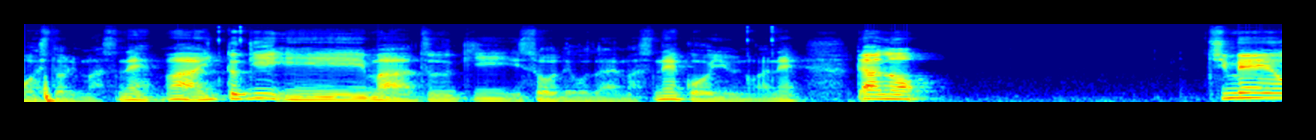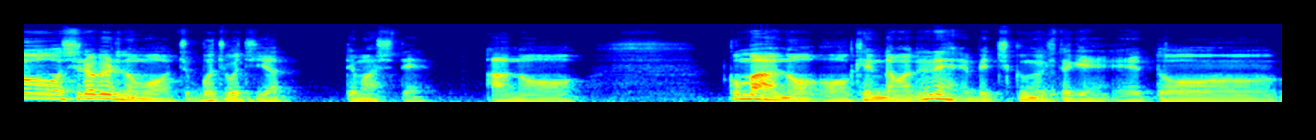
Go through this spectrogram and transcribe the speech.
をしておりますね。まあ、一時、まあ、続きそうでございますね。こういうのがね。で、あの、地名を調べるのもちょぼちぼちやってまして、あの、こまあ、の、けん玉でね、べっちくんが来たけん、えっ、と、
